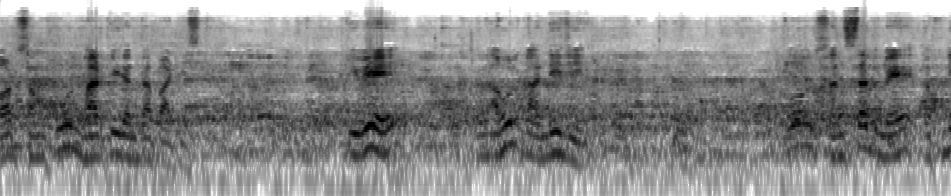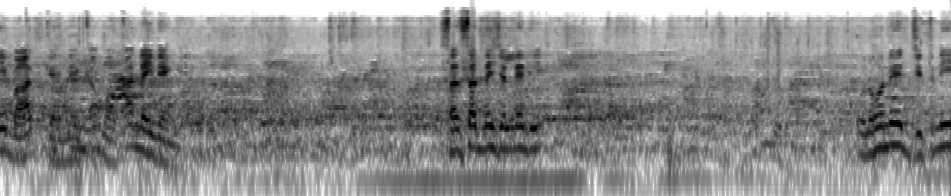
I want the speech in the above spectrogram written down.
और संपूर्ण भारतीय जनता पार्टी से। कि वे राहुल गांधी जी को संसद में अपनी बात कहने का मौका नहीं देंगे। संसद नहीं चलने दी। उन्होंने जितनी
